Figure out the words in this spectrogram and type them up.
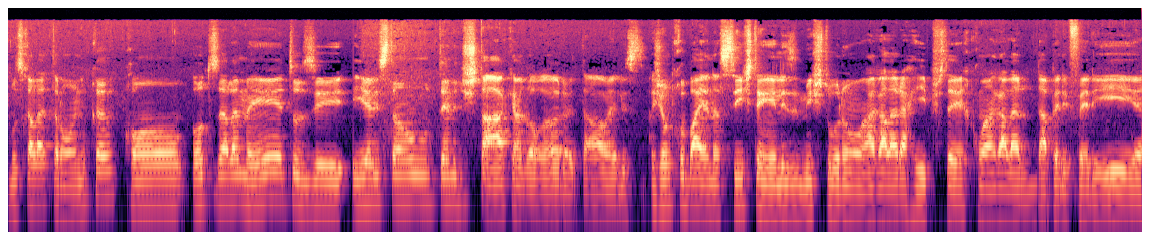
música eletrônica, com outros elementos e, e eles estão tendo destaque agora e tal. Eles, junto com o Baiana System, eles misturam a galera hipster com a galera da periferia,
